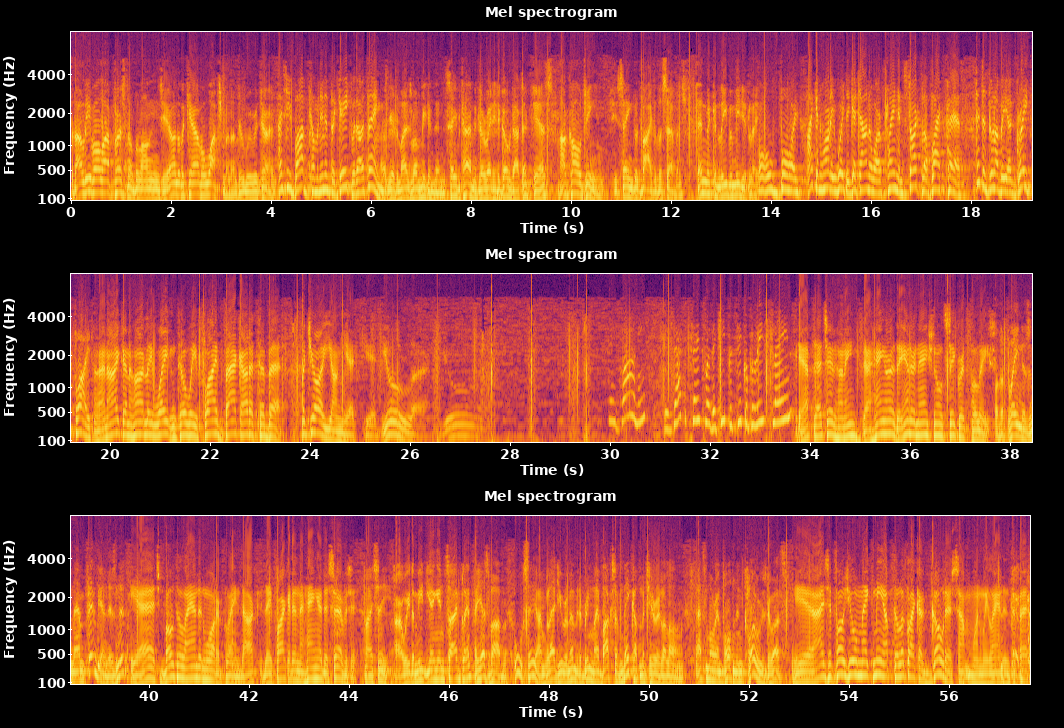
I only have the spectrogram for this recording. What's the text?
But I'll leave all our personal belongings here under the care of a watchman until we return. I see Bob coming in at the gate with our things. Oh, good. Might as well meet him then. Save time if you're ready to go, Doctor. Yes, I'll call Jean. She's saying goodbye to the servants. Then we can leave immediately. Oh, boy. I can hardly wait to get down to our plane and start for the Black Pass. This is going to be a great flight. And I can hardly wait until we fly back out of Tibet. But you're young yet, kid. You'll learn. You'll. Say, Barney, Is that the place where they keep the secret police plane? Yep, that's it, honey. The hangar of the International Secret Police. Well, the plane is an amphibian, isn't it? Yeah, it's both a land and water plane, Doc. They park it in the hangar to service it. I see. Are we to meet Ying inside, Clint? Uh, yes, Bob. Oh, say, I'm glad you remembered to bring my box of makeup material along. That's more important than clothes to us. Yeah, I suppose you'll make me up to look like a goat or something when we land in Tibet.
